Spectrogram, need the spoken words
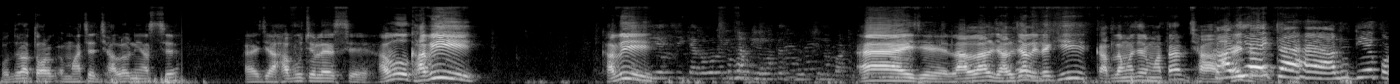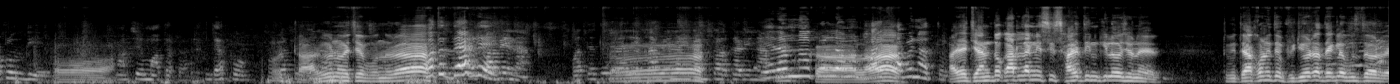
বন্ধুরা তর মাছের ঝালও নিয়ে আসছে। এই যে হাবু চলে এসছে। হাবু খাবি? খাবি? এই যে লাল লাল ঝাল ঝাল এটা কি? কাতলা মাছের মাথার ঝাল কালিয়া এটা হ্যাঁ আলু দিয়ে পটল দিয়ে। ও। মাছের মাথাটা দেখো। ও, দারুণ হয়েছে বন্ধুরা। কত দেখ রে। খাবে না। কত তো লাগে খাবে না এরকম তরকারি না। এরম না করলে আমার ভাই কালা। খাবে না তো। আরে জ্যান্ত কাতলা নিয়েছি সাড়ে তিন কিলো ওজনের। তুমি দেখোনি তো ভিডিওটা দেখলে বুঝতে পারবে।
